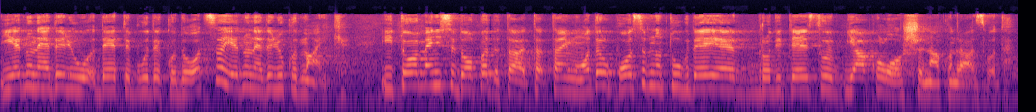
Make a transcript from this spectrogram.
jednu nedelju dete bude kod oca, jednu nedelju kod majke. I to meni se dopada ta, ta, taj model, posebno tu gde je roditeljstvo jako loše nakon razvoda.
